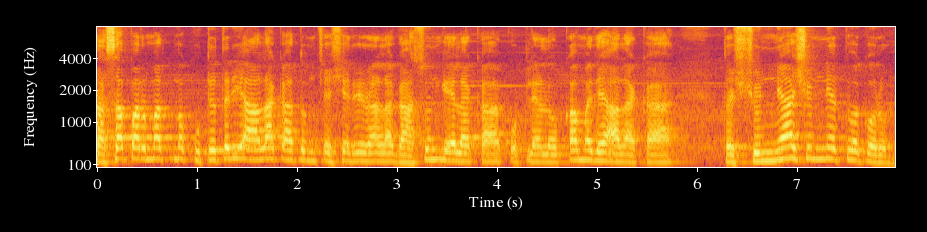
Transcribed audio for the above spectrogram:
तसा परमात्मा कुठंतरी आला का तुमच्या शरीराला? घासून गेला का? कुठल्या लोकामध्ये आला का? तर शून्याशून्यत्व करून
